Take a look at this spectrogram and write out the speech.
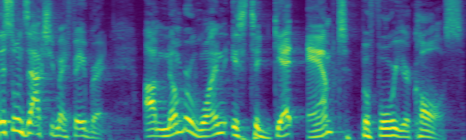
this one's actually my favorite. Um, number one is to get amped before your calls.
